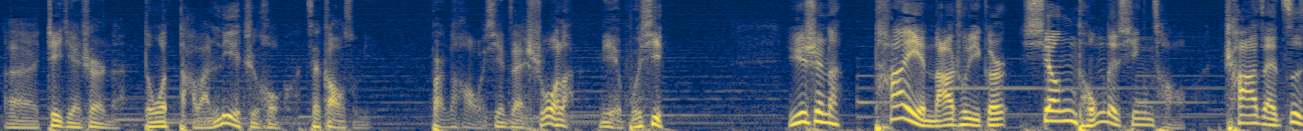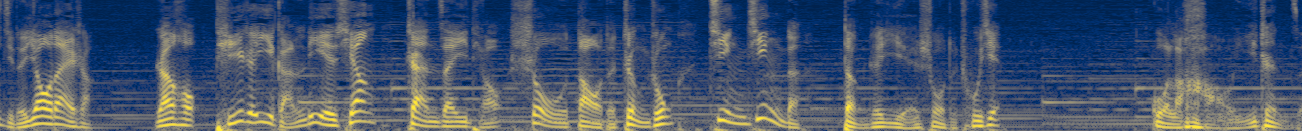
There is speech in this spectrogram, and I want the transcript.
呃，这件事呢，等我打完猎之后再告诉你。不然的话，我现在说了你也不信。于是呢，他也拿出一根相同的青草，插在自己的腰带上，然后提着一杆猎枪，站在一条兽道的正中，静静地等着野兽的出现。过了好一阵子，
